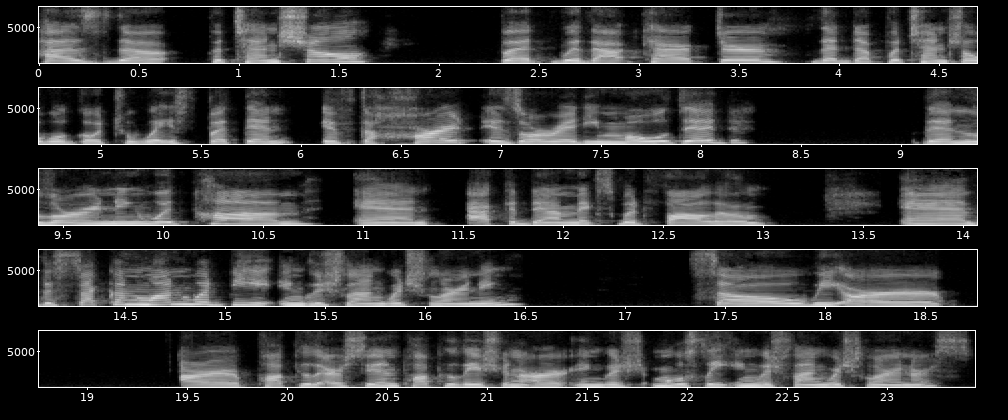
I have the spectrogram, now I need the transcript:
has the potential but without character, then the potential will go to waste. But then if the heart is already molded, then learning would come and academics would follow. And the second one would be English language learning. So we are our popular our student population are English mostly English language learners.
